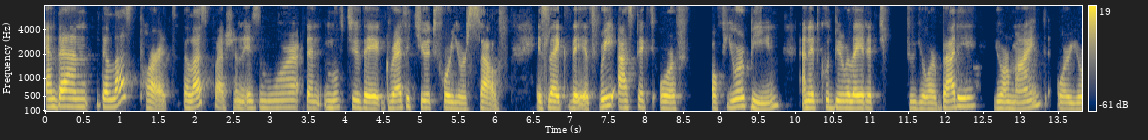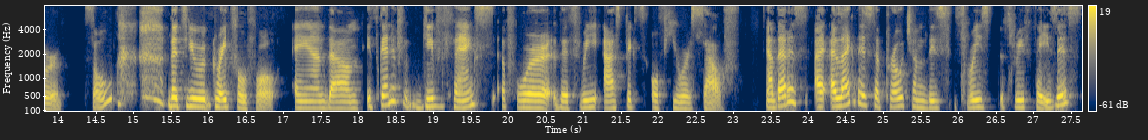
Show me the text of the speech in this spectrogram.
and then the last part the last question is more then move to the gratitude for yourself. It's like the three aspects of of your being and it could be related to your body your mind or your soul that you're grateful for. And um, it's kind of give thanks for the three aspects of yourself. And that is I, I like this approach on these three three phases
